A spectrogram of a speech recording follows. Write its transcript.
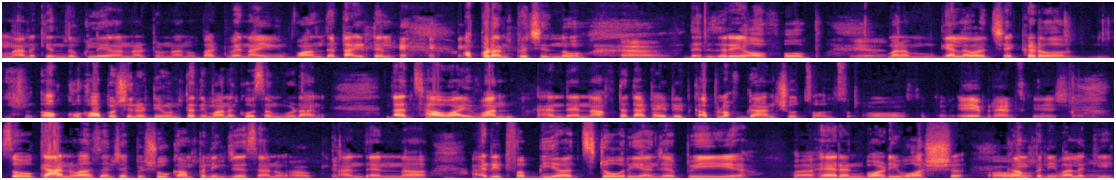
మనకి ఎందుకులే అన్నట్టున్నాను. But when I won the title అప్పుడు అనిపించింది there is ray of hope మనం గెలవచ్చు ఎక్కడో ఒక- ఆపర్చునిటీ ఉంటుంది మన కోసం కూడా అని. That's how I won and then after that I did couple of brand shoots also oh super. ఏ బ్రాండ్స్కి చేశారు? సో క్యాన్వాస్ అని చెప్పి షూ కంపెనీకి చేశాను. And then I did for beard story అని చెప్పి hair and body wash. Company వాళ్ళకి.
